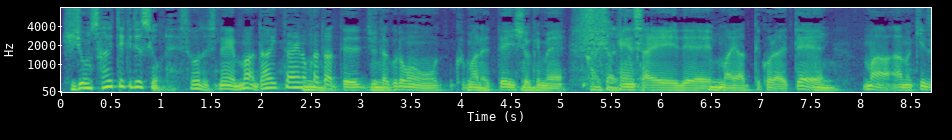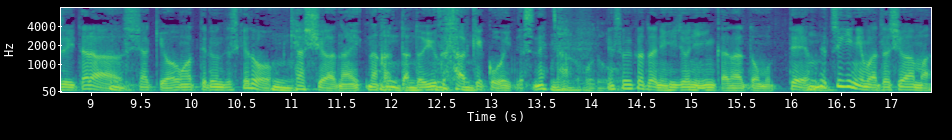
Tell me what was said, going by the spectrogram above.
非常に最適ですよね。そうですね。まあ大体の方って住宅ローンを組まれて、一生懸命返済で、まあやってこられて、うんまあ、あの気づいたら借金は終わってるんですけど、うん、キャッシュはないなかったという方は結構多いんですね。なるほど。そういう方に非常にいいんかなと思って、うん、で次に私は、まあ、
